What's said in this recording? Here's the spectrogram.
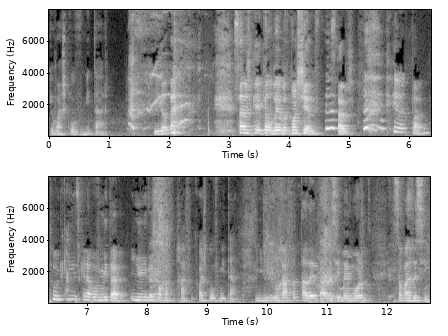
eu acho que vou vomitar. E ele. sabes que é aquele bêbado consciente, sabes? Pá, estou aqui, se calhar vou vomitar. E eu digo para o Rafa: Rafa, eu acho que vou vomitar. E o Rafa está deitado assim, meio morto, e só faz assim:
